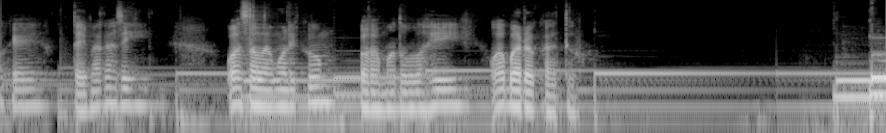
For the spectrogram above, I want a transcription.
Oke, terima kasih. Wassalamualaikum warahmatullahi wabarakatuh. thank you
